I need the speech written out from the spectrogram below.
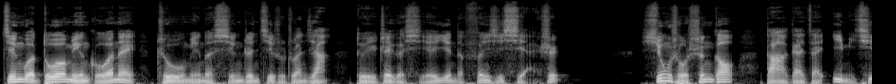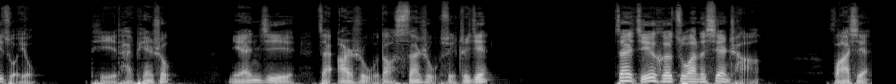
经过多名国内著名的刑侦技术专家对这个鞋印的分析显示。凶手身高大概在一米七左右，体态偏瘦，年纪在二十五到三十五岁之间。再结合作案的现场，发现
